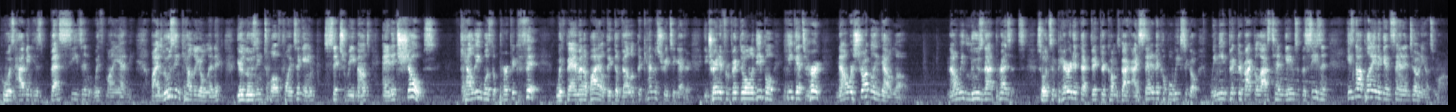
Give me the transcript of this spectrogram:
who was having his best season with Miami. By losing Kelly Olynyk, you're losing 12 points a game, six rebounds, and it shows. Kelly was the perfect fit with Bam Adebayo. They developed the chemistry together. You traded for Victor Oladipo, he gets hurt. Now we're struggling down low. Now we lose that presence. So it's imperative that Victor comes back. I said it a couple weeks ago. We need Victor back the last 10 games of the season. He's not playing against San Antonio tomorrow.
